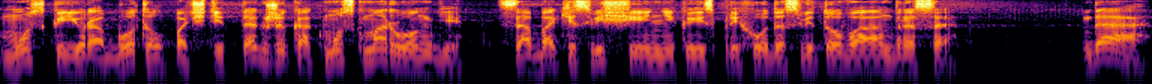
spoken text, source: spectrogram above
Мозг ее работал почти так же, как мозг Маронги, собаки священника из прихода святого Андреса. Да,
